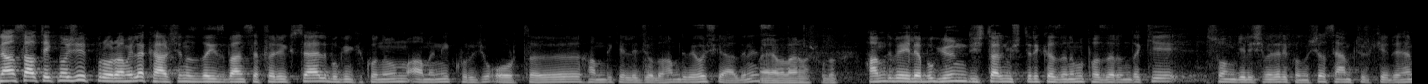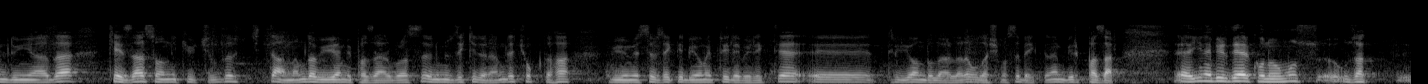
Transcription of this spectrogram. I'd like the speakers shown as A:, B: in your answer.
A: Finansal Teknoloji programıyla karşınızdayız. Ben Sefer Yüksel. Bugünkü konuğum Amani kurucu ortağı Hamdi Kellecioğlu. Hamdi Bey hoş geldiniz.
B: Merhabalar, hoş bulduk.
A: Hamdi Bey ile bugün dijital müşteri kazanımı pazarındaki son gelişmeleri konuşacağız. Hem Türkiye'de hem dünyada keza son 2-3 yıldır ciddi anlamda büyüyen bir pazar burası. Önümüzdeki dönemde çok daha büyümesi özellikle biyometri ile birlikte e, trilyon dolarlara ulaşması beklenen bir pazar. E, yine bir diğer konuğumuz e, uzak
